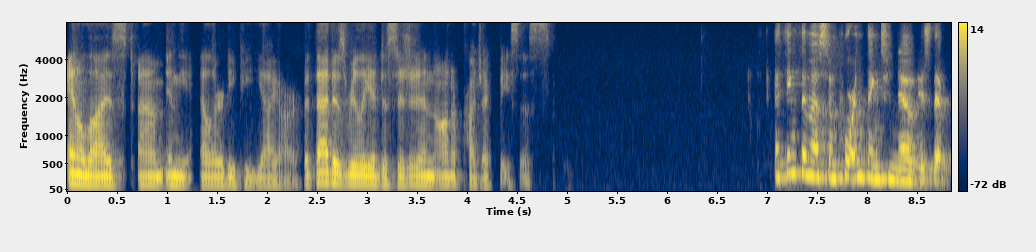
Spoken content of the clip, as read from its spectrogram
analyzed in the LRDP EIR. But that is really a decision on a project basis. I think the most important thing to note is that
